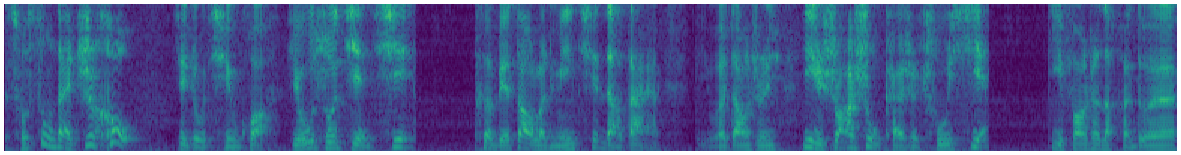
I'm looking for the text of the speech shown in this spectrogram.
从宋代之后，这种情况有所减轻，特别到了明清两代，因为当时印刷术开始出现，地方上的很多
